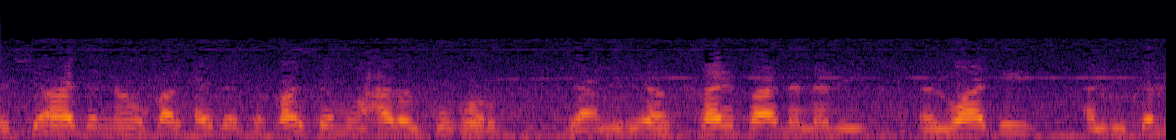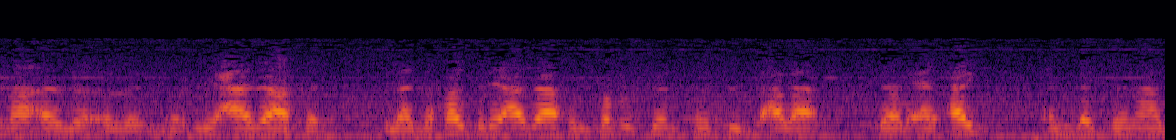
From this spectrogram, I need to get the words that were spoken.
الشاهد أنه قال حيث تقاسموا على الكفر يعني في الصيف هذا الذي الوادي اللي يسمى رعا داخل. إذا دخلت رعا داخل قبل تسد على شارع الحج عندك هناك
